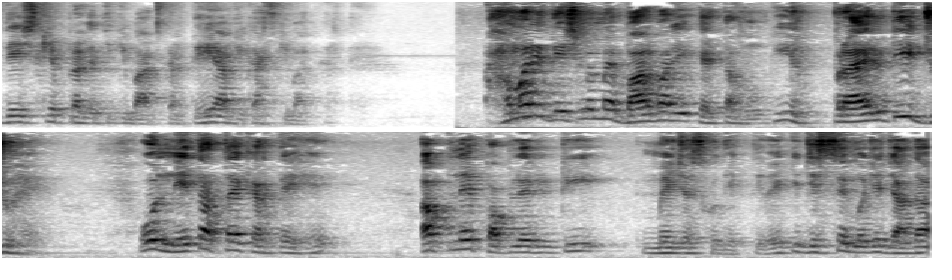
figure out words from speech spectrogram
देश के प्रगति की बात करते हैं या विकास की बात करते हैं? हमारे देश में मैं बार बार ये कहता हूँ कि प्रायोरिटी जो है, वो नेता तय करते हैं अपने पॉपुलैरिटी मेजर्स को देखते हुए कि जिससे मुझे ज़्यादा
